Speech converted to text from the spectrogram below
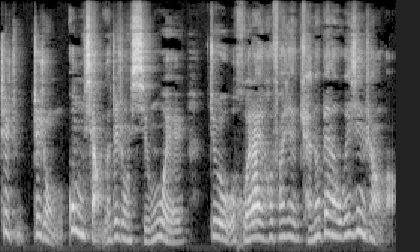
这种这种共享的这种行为。就是我回来以后发现全都变到微信上了，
